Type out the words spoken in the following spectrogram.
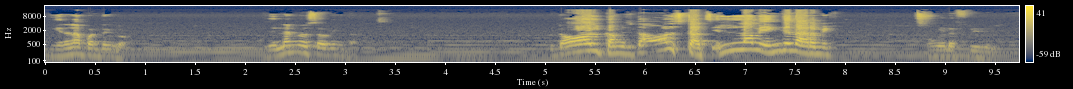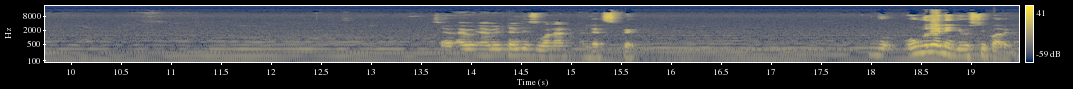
நீங்க என்னெல்லாம் பண்றீங்களோ இது எல்லாமே ஒரு சர்விங் தான் it all comes it all starts எல்லாமே எங்க இருந்து ஆரம்பிக்கும் உங்களோட free will I, will- I will tell this one and, and let's pray. உங்க- உங்களே நீங்க யோசிச்சு பாருங்க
